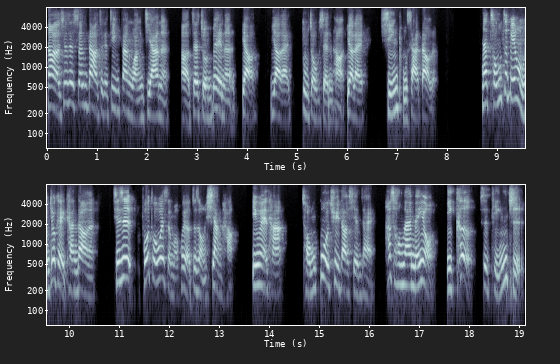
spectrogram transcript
那就是升到这个净饭王家呢，啊，在准备呢，要要来。度众生哈，要来行菩萨道了。那从这边我们就可以看到呢，其实佛陀为什么会有这种相好？因为他从过去到现在，他从来没有一刻是停止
